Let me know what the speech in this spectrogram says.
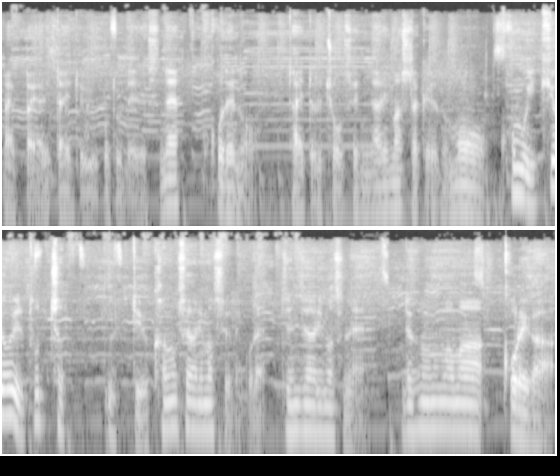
まあ、やっぱりやりたいということでですね、ここでのタイトル挑戦になりましたけれども、ここも勢いで取っちゃうっていう可能性ありますよね、これ。全然ありますね。で、このままこれが、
